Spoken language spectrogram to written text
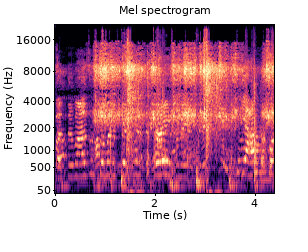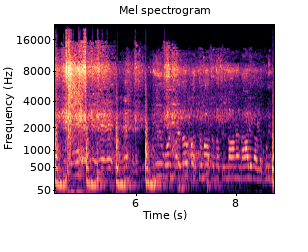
பத்து மாசம். நீ ஒன்று ஏதோ பத்து மாசம் பத்து நானே நாளை நாளில் பிடிக்க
